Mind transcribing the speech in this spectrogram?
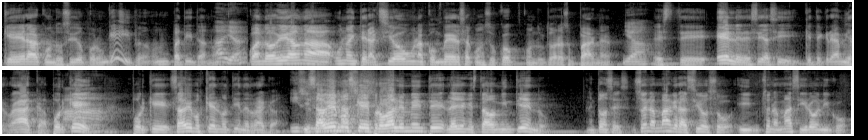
que era conducido por un gay, un patita, ¿no? Ah, ya. Cuando había una, una interacción, una conversa con su co-conductora, su partner, Ya. este, él le decía así, que te crea mi raca. ¿Por qué? Porque sabemos que él no tiene raca. Y sabemos que probablemente le hayan estado mintiendo. Entonces, suena más gracioso y suena más irónico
